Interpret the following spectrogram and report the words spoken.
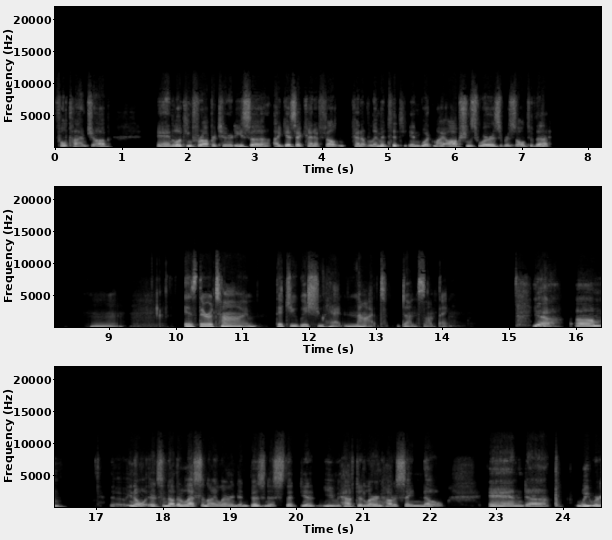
full-time job and looking for opportunities uh, i guess i kind of felt kind of limited in what my options were as a result of that hmm. is there a time that you wish you had not done something yeah um, you know it's another lesson i learned in business that you, you have to learn how to say no. And uh, we were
